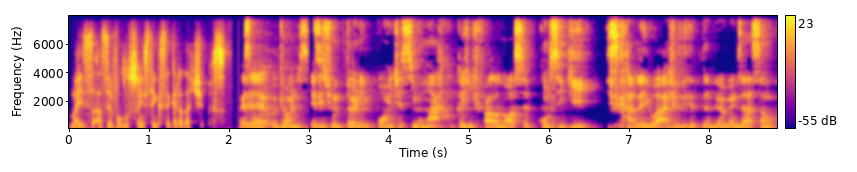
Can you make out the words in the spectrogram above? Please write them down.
mas as evoluções têm que ser gradativas. Pois é, o Jones, existe um turning point, assim, um marco que a gente fala, nossa, consegui, escalei o ágil dentro da minha organização.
